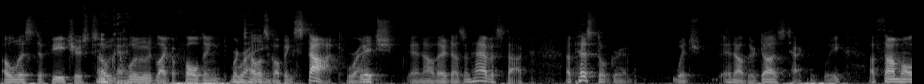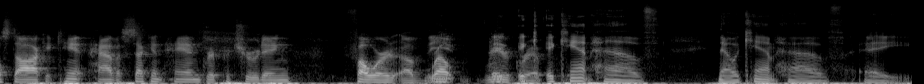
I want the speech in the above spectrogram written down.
a list of features to Okay. include like a folding or Right. telescoping stock, Right. which another doesn't have a stock. A pistol grip, which another does technically. A thumbhole stock, it can't have a second hand grip protruding forward of the well, rear it, grip. It, it can't have. Now it can't have a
